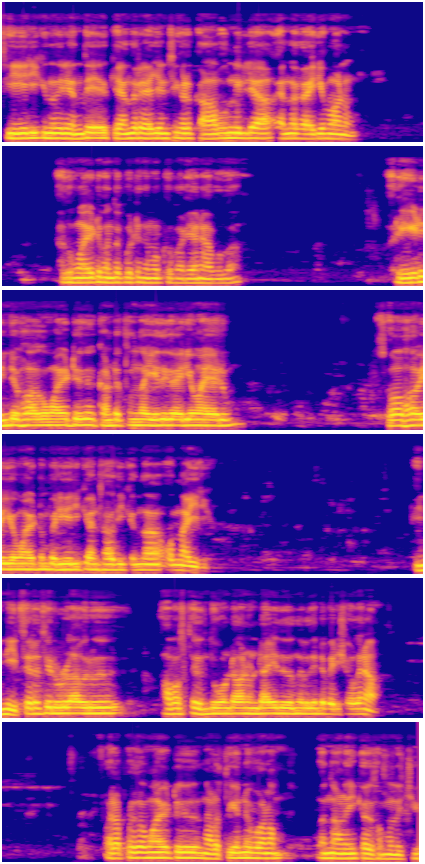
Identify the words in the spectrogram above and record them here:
സ്വീകരിക്കുന്നതിന് എന്തേ കേന്ദ്ര ഏജൻസികൾക്കാവുന്നില്ല എന്ന കാര്യമാണ് അതുമായിട്ട് ബന്ധപ്പെട്ട് നമുക്ക് പറയാനാവുക. റീഡിന്റെ ഭാഗമായിട്ട് കണ്ടെത്തുന്ന ഏത് കാര്യമായാലും സ്വാഭാവികമായിട്ടും പരിഹരിക്കാൻ സാധിക്കുന്ന ഒന്നായിരിക്കും. പിന്നെ ഇത്തരത്തിലുള്ള ഒരു അവസ്ഥ എന്തുകൊണ്ടാണ് ഉണ്ടായത് എന്നുള്ളതിന്റെ പരിശോധന ഫലപ്രദമായിട്ട് നടത്തി തന്നെ വേണം എന്നാണ് എനിക്കത് സംബന്ധിച്ച്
